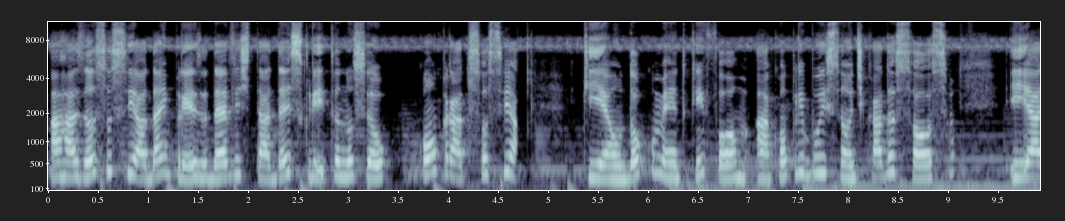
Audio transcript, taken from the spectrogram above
A razão social da empresa deve estar descrita no seu contrato social que é um documento que informa a contribuição de cada sócio e a,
